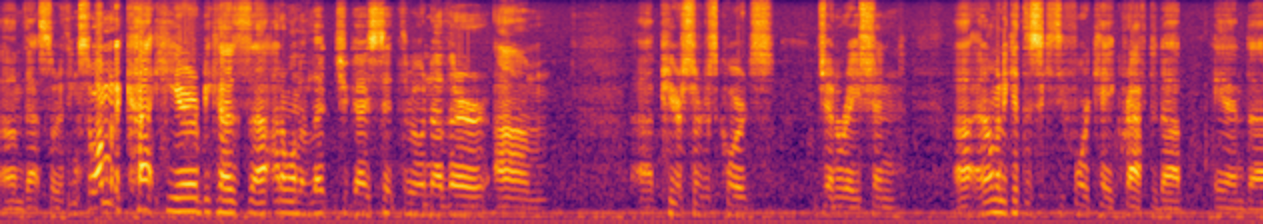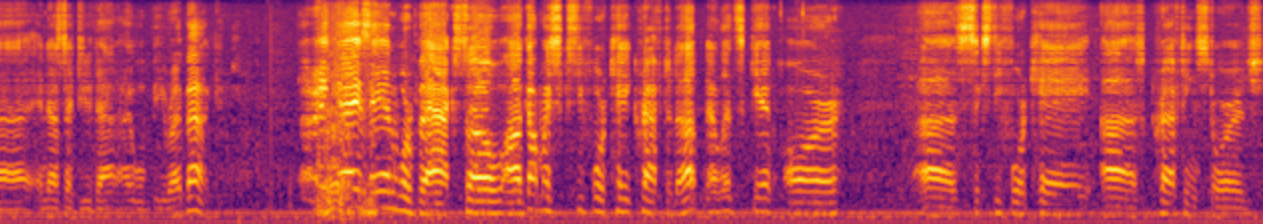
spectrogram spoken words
Um, that sort of thing. So I'm going to cut here because uh, I don't want to let you guys sit through another um, uh, pure Certus Quartz generation. Uh, and I'm going to get the 64K crafted up. And, uh, and as I do that, I will be right back. Alright guys, and we're back. So I uh, got my 64K crafted up. Now let's get our uh, 64K uh, crafting storage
